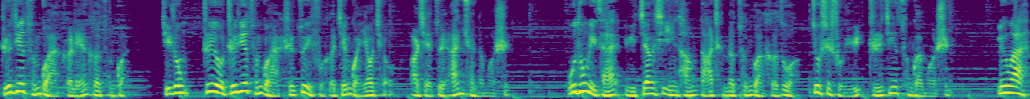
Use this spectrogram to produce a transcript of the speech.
直接存管和联合存管，其中只有直接存管是最符合监管要求，而且最安全的模式。梧桐理财与江西银行达成的存管合作就是属于直接存管模式。另外，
